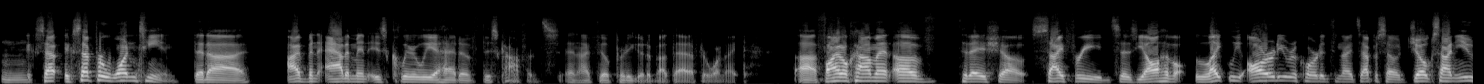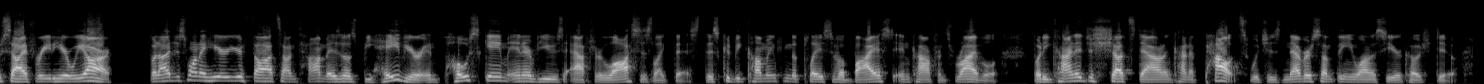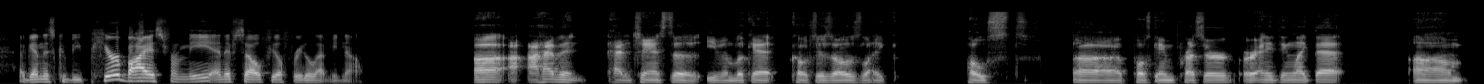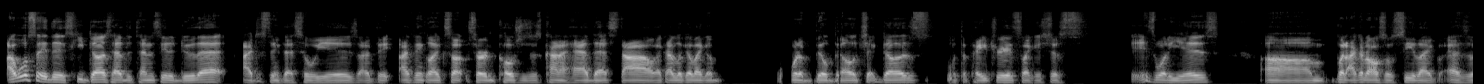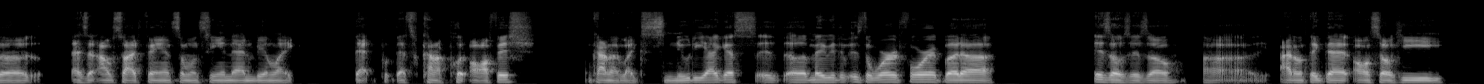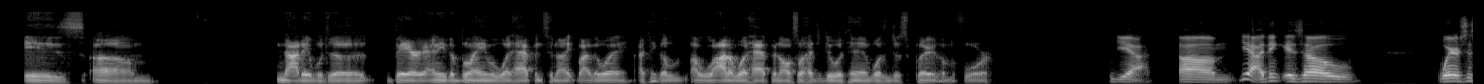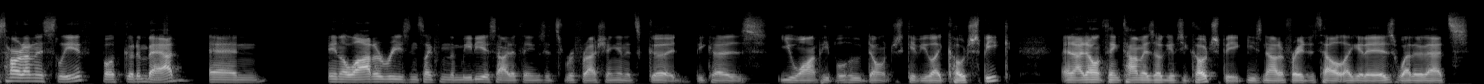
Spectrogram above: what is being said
mm-hmm. except except for one team that uh I've been adamant is clearly ahead of this conference, and I feel pretty good about that after one night. Uh, final comment of today's show. Cy Freed says, Y'all have likely already recorded tonight's episode. Joke's on you, Cy Freed. Here we are. But I just want to hear your thoughts on Tom Izzo's behavior in post game interviews after losses like this. This could be coming from the place of a biased in conference rival, but he kind of just shuts down and kind of pouts, which is never something you want to see your coach do. Again, this could be pure bias from me. And if so, feel free to let me know. Uh, I haven't had a chance to even look at Coach Izzo's like post uh post game presser or anything like that. Um, I will say this: he does have the tendency to do that. I just think that's who he is. I think I think like certain coaches just kind of had that style. Like I look at like a what a Bill Belichick does with the Patriots. Like it's just is what he is. Um, but I could also see like as a as an outside fan, someone seeing that and being like that that's kind of put offish and kind of like snooty, I guess is uh, maybe is the word for it. But uh, Izzo's Izzo. Uh, I don't think that also he is um not able to bear any of the blame of what happened tonight. By the way, I think a, a lot of what happened also had to do with him. Wasn't just players on the floor. Yeah, um, yeah. I think Izzo wears his heart on his sleeve, both good and bad, and in a lot of reasons, like from the media side of things, it's refreshing and it's good because you want people who don't just give you like coach speak. And I don't think Tom Izzo gives you coach speak. He's not afraid to tell it like it is, whether that's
